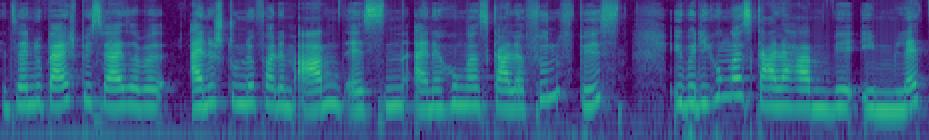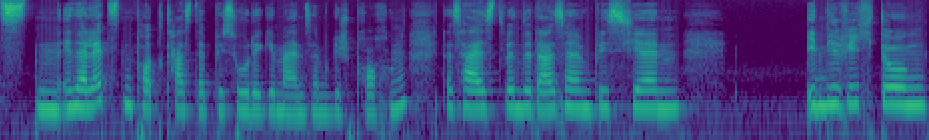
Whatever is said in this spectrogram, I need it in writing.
Jetzt, wenn du beispielsweise aber eine Stunde vor dem Abendessen eine Hungerskala 5 bist, über die Hungerskala haben wir im letzten, in der letzten Podcast-Episode gemeinsam gesprochen. Das heißt, wenn du da so ein bisschen in die Richtung,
